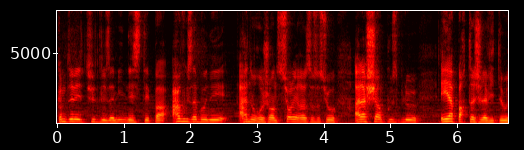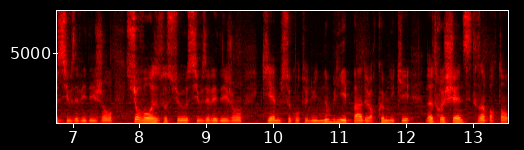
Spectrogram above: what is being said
Comme d'habitude, les amis, n'hésitez pas à vous abonner, à nous rejoindre sur les réseaux sociaux, à lâcher un pouce bleu et à partager la vidéo si vous avez des gens sur vos réseaux sociaux, si vous avez des gens qui aiment ce contenu, n'oubliez pas de leur communiquer notre chaîne, c'est très important.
